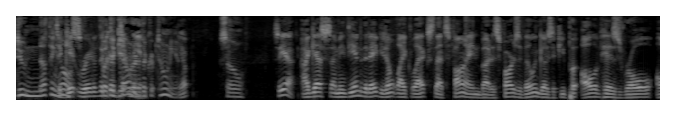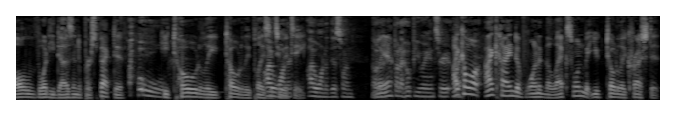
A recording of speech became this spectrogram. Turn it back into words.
do nothing To else get rid of the but to get rid of the Kryptonian. Yep. So So yeah, I guess I mean at the end of the day, if you don't like Lex, that's fine. But as far as the villain goes, if you put all of his role, all of what he does into perspective, Oh. he totally, totally plays I it to a wanted, T. I wanted this one. But Oh, I- yeah? but I hope you answer it. I like- come, I kind of wanted the Lex one, but you totally crushed it.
